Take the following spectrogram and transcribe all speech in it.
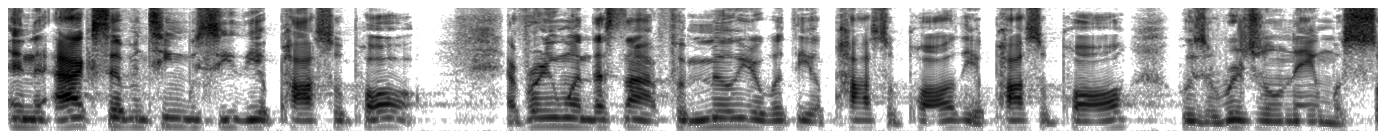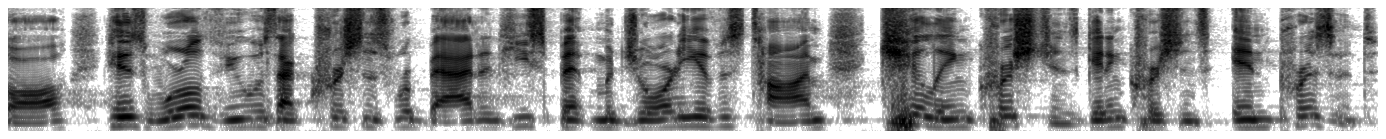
In Acts 17, we see the Apostle Paul. And for anyone that's not familiar with the Apostle Paul, the Apostle Paul, whose original name was Saul, his worldview was that Christians were bad, and he spent majority of his time killing Christians, getting Christians imprisoned.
